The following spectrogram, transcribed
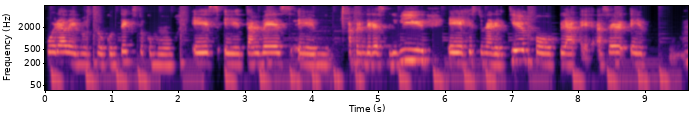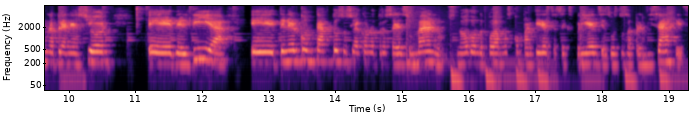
fuera de nuestro contexto, como es eh, tal vez em, aprender a escribir, eh, gestionar el tiempo, hacer una planeación del día, eh, tener contacto social con otros seres humanos, ¿no? Donde podamos compartir estas experiencias o estos aprendizajes.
